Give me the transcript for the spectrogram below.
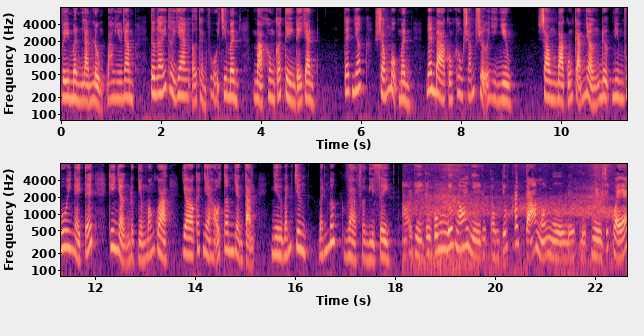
vì mình làm lụng bao nhiêu năm, từng ấy thời gian ở thành phố Hồ Chí Minh mà không có tiền để dành. Tết nhất sống một mình nên bà cũng không sắm sửa gì nhiều. Song bà cũng cảm nhận được niềm vui ngày Tết khi nhận được những món quà do các nhà hảo tâm dành tặng như bánh chưng, bánh mứt và phần lì xì. Thì tôi cũng không biết nói gì, tôi cầu chúc tất cả mọi người được được nhiều sức khỏe.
